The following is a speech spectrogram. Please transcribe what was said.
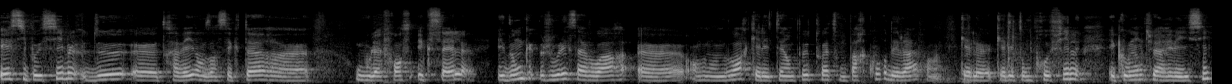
et si possible de euh, travailler dans un secteur euh, où la France excelle. Et donc je voulais savoir, euh, en venant de voir, quel était un peu toi ton parcours déjà, quel, quel est ton profil et comment tu es arrivé ici?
